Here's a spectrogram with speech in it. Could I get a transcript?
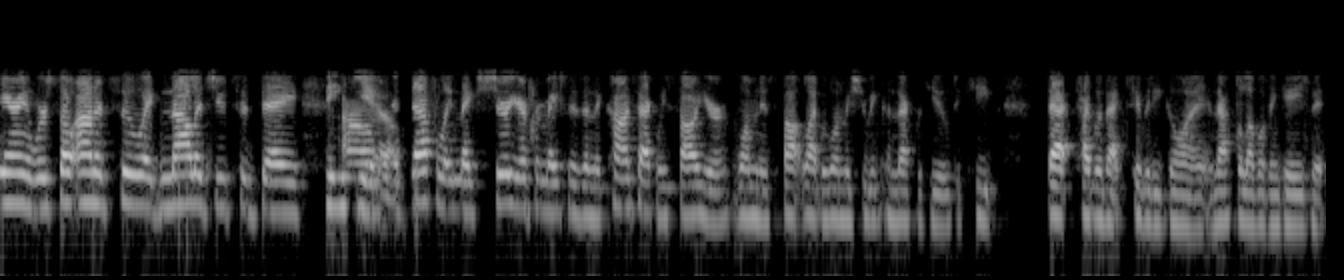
sharing. We're so honored to acknowledge you today. Thank Um, you. and definitely make sure your information is in the contact. We saw your Woman in Spotlight. We want to make sure we connect with you to keep that type of activity going. And that's the level of engagement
